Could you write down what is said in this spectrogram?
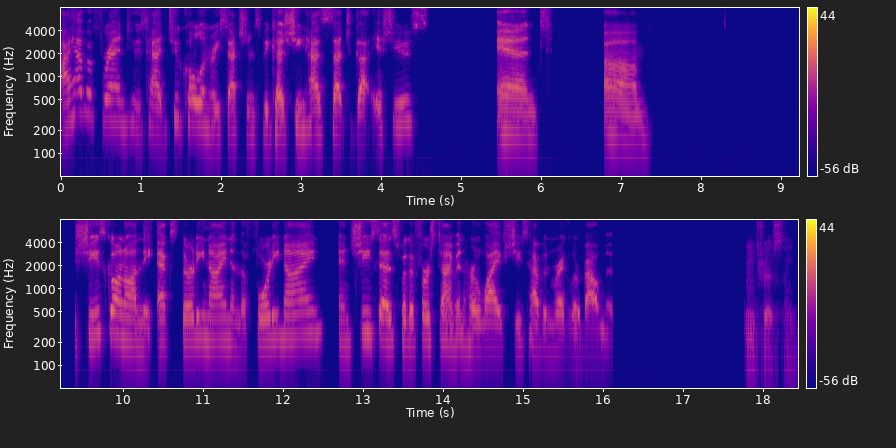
I have a friend who's had two colon resections because she has such gut issues. And um she's gone on the X39 and the 49 and she says for the first time in her life she's having regular bowel movement. Interesting.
